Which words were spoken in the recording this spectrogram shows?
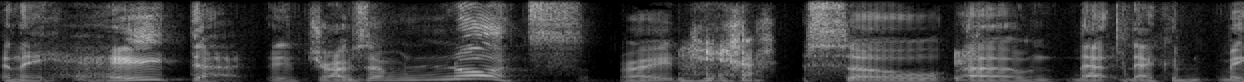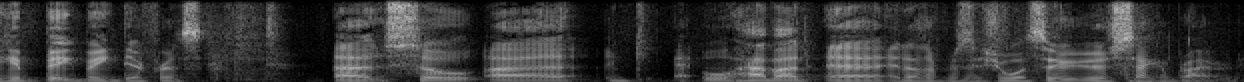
and they hate that. It drives them nuts, right? Yeah. So um, that that could make a big, big difference. Uh, so, uh, well, how about uh, another position? What's your second priority?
